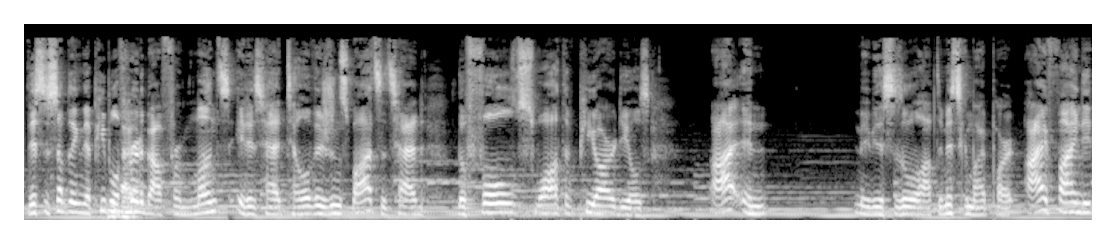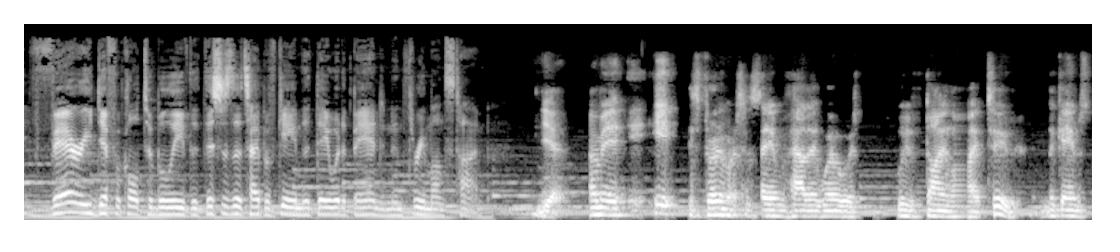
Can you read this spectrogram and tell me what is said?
This is something that people have heard about for months. It has had television spots. It's had the full swath of PR deals. I and maybe this is a little optimistic on my part. I find it very difficult to believe that this is the type of game that they would abandon in three months' time. Yeah, I mean, it, it's very much the same with how they were with with Dying Light 2. The game's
